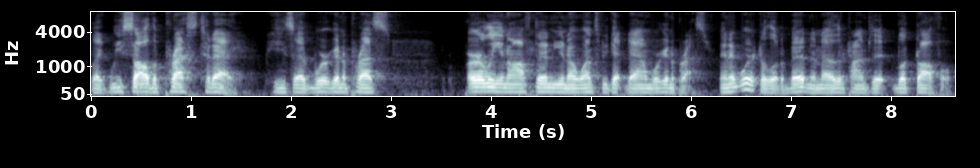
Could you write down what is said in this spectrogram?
Like we saw the press today. He said, we're going to press early and often. You know, once we get down, we're going to press. And it worked a little bit. And other times it looked awful.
